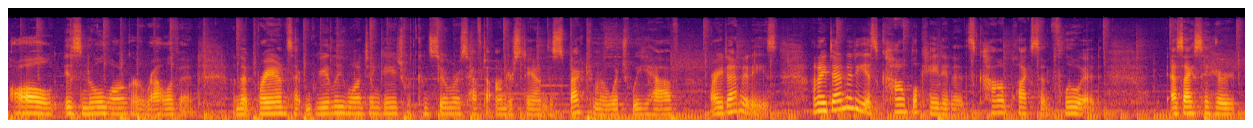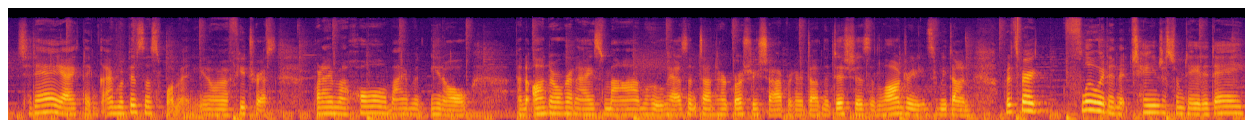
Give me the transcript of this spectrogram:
all is no longer relevant and that brands that really want to engage with consumers have to understand the spectrum in which we have our identities. And identity is complicated and it's complex and fluid. As I sit here today, I think I'm a businesswoman, you know, I'm a futurist, but I'm at home, I'm, a, you know, an unorganized mom who hasn't done her grocery shopping or done the dishes and laundry needs to be done. But it's very fluid and it changes from day to day.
